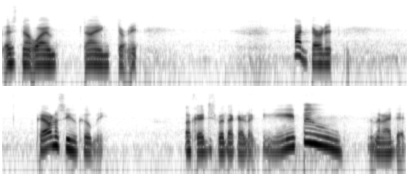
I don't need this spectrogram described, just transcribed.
that's not why I'm dying. Darn it. Ah, darn it. Okay, I want to see who killed me. Okay, I just read that guy like, boom. And then I did.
